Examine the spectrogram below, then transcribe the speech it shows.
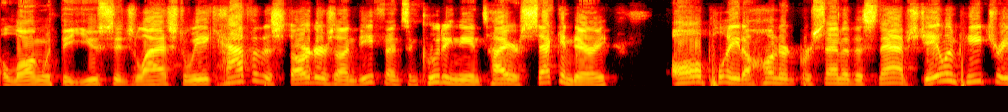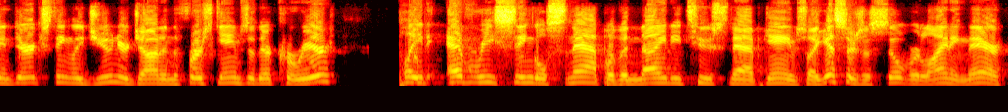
along with the usage last week. Half of the starters on defense, including the entire secondary, all played 100% of the snaps. Jalen Pitre and Derek Stingley Jr., John, in the first games of their career, played every single snap of a 92 snap game. So I guess there's a silver lining there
